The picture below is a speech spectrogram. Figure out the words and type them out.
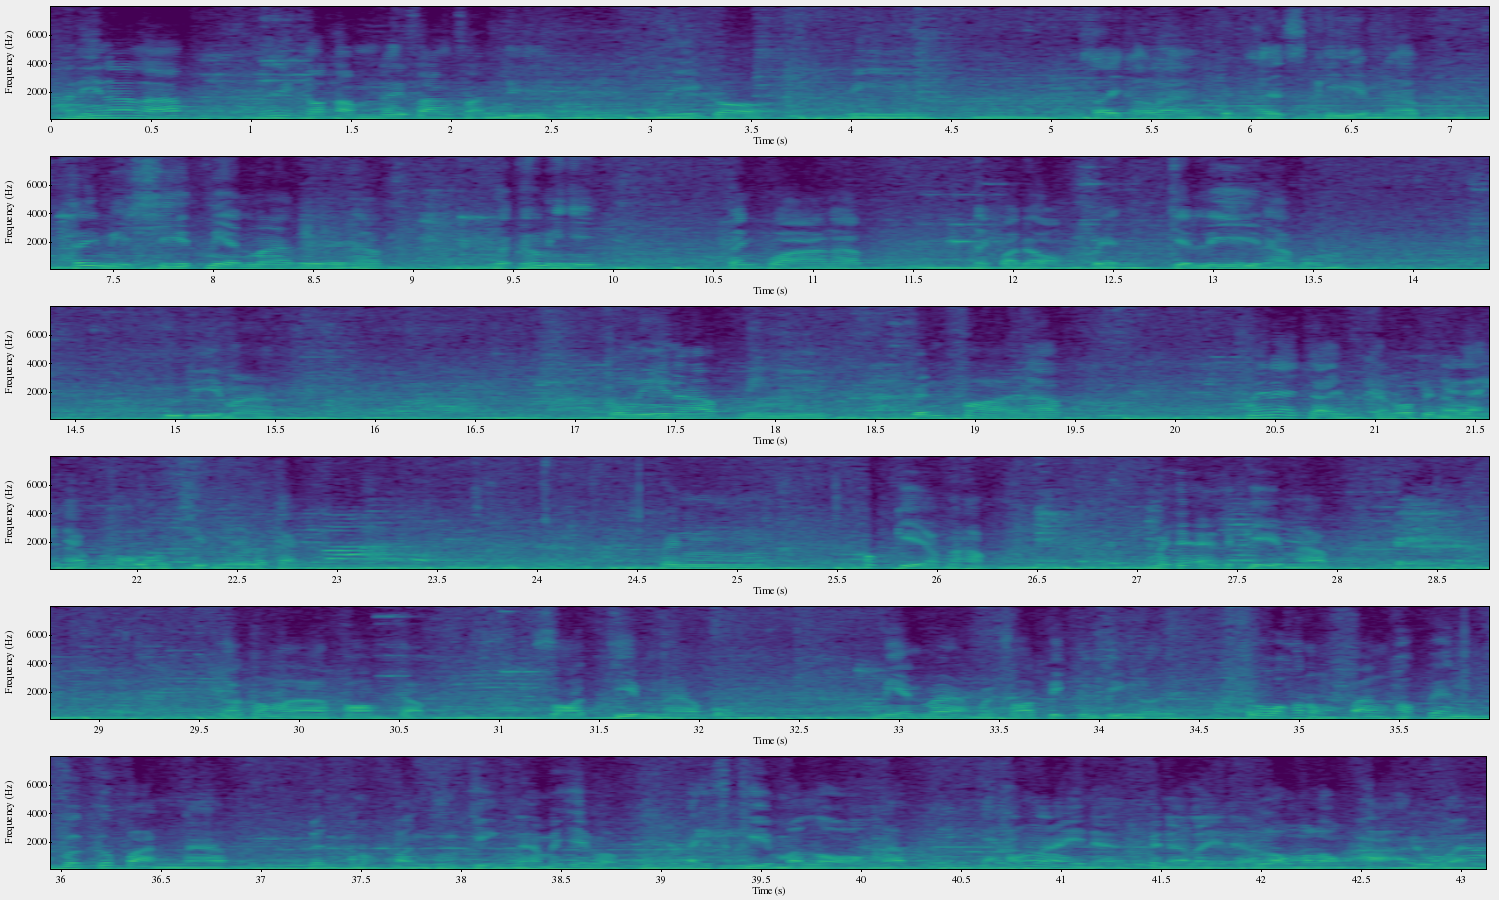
อันนี้น่ารักนี่เขาทำได้สร้างสรรค์ดี อันนี้ก็มีไส้ข้างล่างเป็นไอศครีมนะครับเฮ้ยมีชีสเนียนมากเลยนะครับ แล้วก็มีแตงกวานะครับ แตงกวาดองเป็นเจลลี่นะครับผม ดูดีมาก ตรงนี้นะครับมีเฟรนช์ฟรายนะครับ ไม่แน่ใจเหมือนกันว่าเป็นอะไรนะครับ ขอลองชิมเลยแล้วกัน เป็นข้าวเกรียบนะครับ ไม่ใช่ไอศกรีมนะครับ แล้วก็มาพร้อมกับซอสจิ้มนะครับผมเนียนมากเหมือนซอสพริกจริง ๆ เลย ตัวขนมปังเขาเป็นเบอร์เกอร์บันนะครับ เป็นขนมปังจริง ๆ นะไม่ใช่แบบไอศกรีมมาหลอกครับ แต่ข้างในเนี่ยเป็นอะไรเดี๋ยวเรามาลองผ่าดูกัน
